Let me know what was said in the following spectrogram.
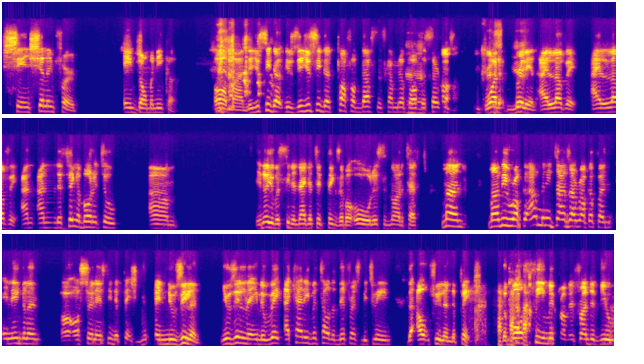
Shane Shillingford in Dominica. Oh man, did you see the did you see the puff of dust that's coming up off the surface? Oh. What brilliant! I love it. I love it. And and the thing about it too, um, you know, you will see the negative things about oh, this is not a test. Man, man, we rock. How many times I rock up in, in England or Australia and see the pitch in New Zealand? New Zealand in the wake, I can't even tell the difference between the outfield and the pitch. The ball seaming from in front of you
